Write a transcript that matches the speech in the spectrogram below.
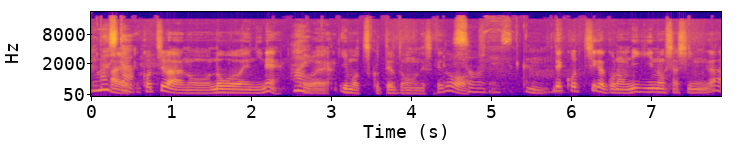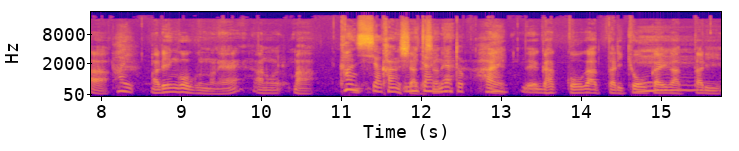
りました、はい、こっちはあの農園にね、はい、これ芋作ってると思うんですけど。そうですか、うん、でこっちがこの右の写真が、はい。まあ、連合軍のねあのまあ感謝感謝ですよね。はい、で学校があったり教会があったり、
